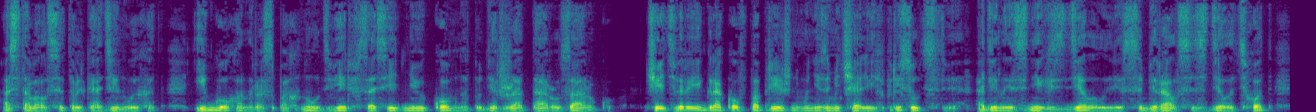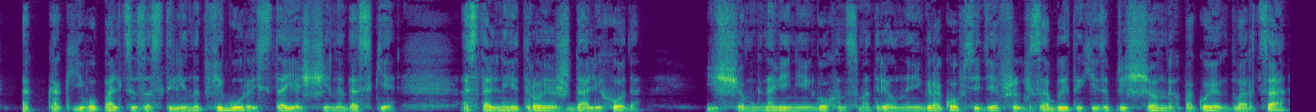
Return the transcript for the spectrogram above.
Оставался только один выход, и Гохан распахнул дверь в соседнюю комнату, держа Тару за руку. Четверо игроков по-прежнему не замечали их присутствия. Один из них сделал или собирался сделать ход, так как его пальцы застыли над фигурой, стоящей на доске. Остальные трое ждали хода. Еще мгновение Гохан смотрел на игроков, сидевших в забытых и запрещенных покоях дворца,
